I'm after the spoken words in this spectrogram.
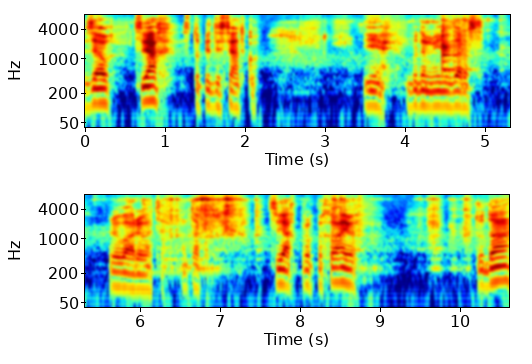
взяв цвях 150-ку і будемо її зараз приварювати. Отак. Цвях пропихаю туди.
